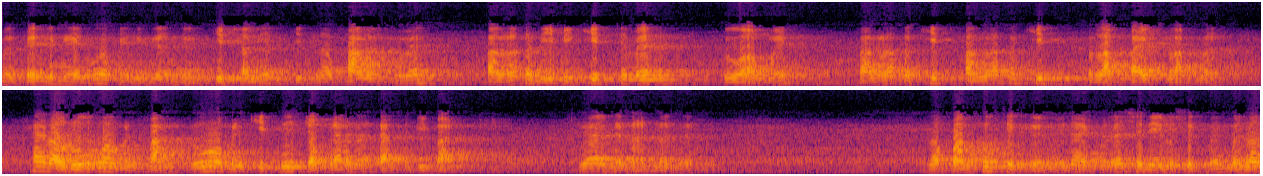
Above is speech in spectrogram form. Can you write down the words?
มันเป็นยังไงรู้ว่าเป็นอย่างนั้นอย่างจิตตอนนี้จิตเราฟังใช่ไหมฟังแล้วก็หนีไปคิดใช่ไหมดูออกไหมฟังแล้วก็คิด ฟังแล้วก็คิดสลับไปสลับมาแค่เรารู้ว่ามันฟังรู้ว่ามันคิดนี่จบแล้วนะการปฏิบัติง่ายขนาดนั้นเลยแล้วความทุกข์จะเกิดไม่ได้คุณรัชนีรู้สึกไหมเหมือนเรา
